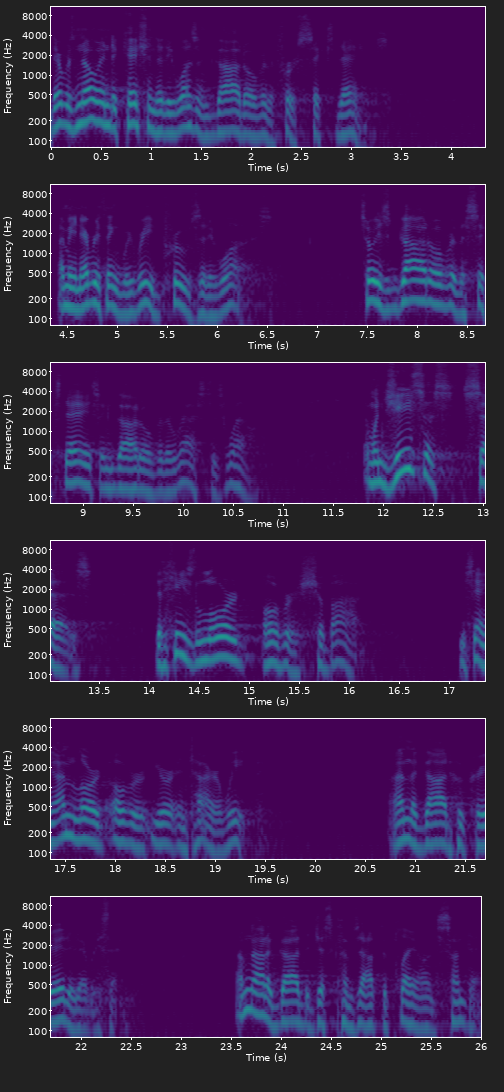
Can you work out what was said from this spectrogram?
there was no indication that he wasn't God over the first six days. I mean, everything we read proves that he was. So he's God over the six days and God over the rest as well. And when Jesus says that he's Lord over Shabbat, he's saying, I'm Lord over your entire week. I'm the God who created everything. I'm not a God that just comes out to play on Sunday.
